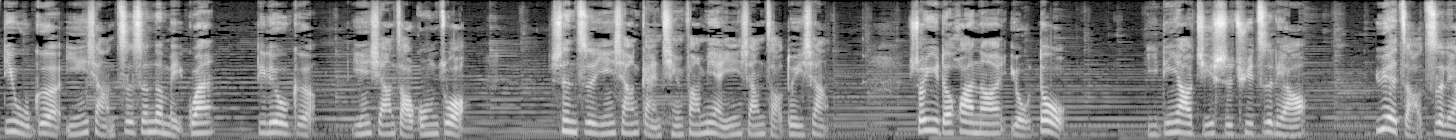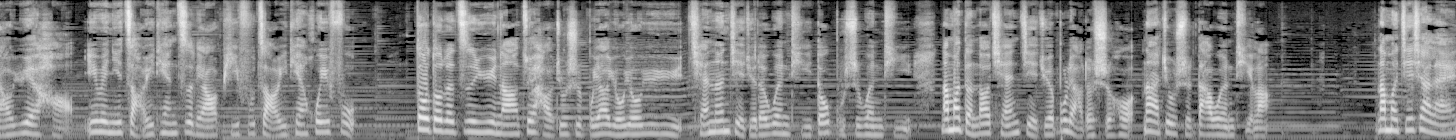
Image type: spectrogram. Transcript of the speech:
第五个影响自身的美观，第六个影响找工作。甚至影响感情方面，影响找对象。所以的话呢，有痘一定要及时去治疗，越早治疗越好，因为你早一天治疗，皮肤早一天恢复。痘痘的治愈呢，最好就是不要犹犹豫豫，钱能解决的问题都不是问题。那么等到钱解决不了的时候，那就是大问题了。那么接下来，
